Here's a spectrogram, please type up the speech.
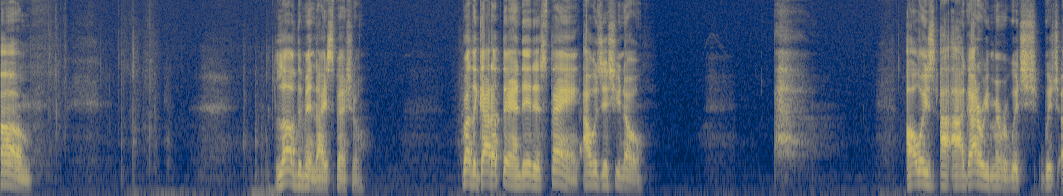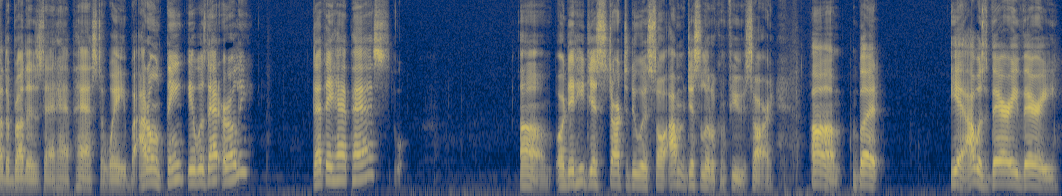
Um, love the midnight special. Brother got up there and did his thing. I was just, you know, always I, I gotta remember which which other brothers that had passed away, but I don't think it was that early that they had passed. Um, or did he just start to do his song? I'm just a little confused, sorry. Um, but yeah, I was very, very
